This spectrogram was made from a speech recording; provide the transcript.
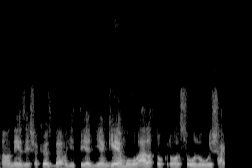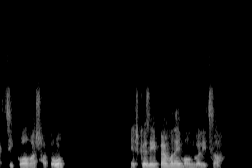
a nézése közben, hogy itt egy ilyen GMO állatokról szóló újságcikk olvasható, és középen van egy mangalica.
